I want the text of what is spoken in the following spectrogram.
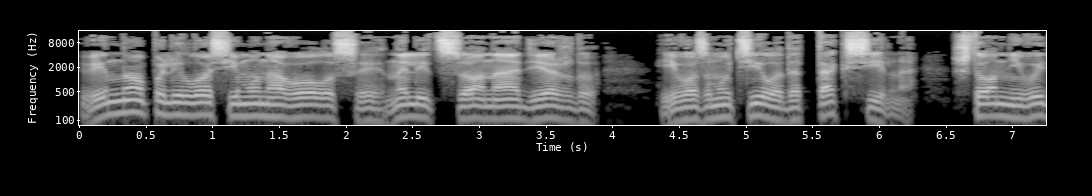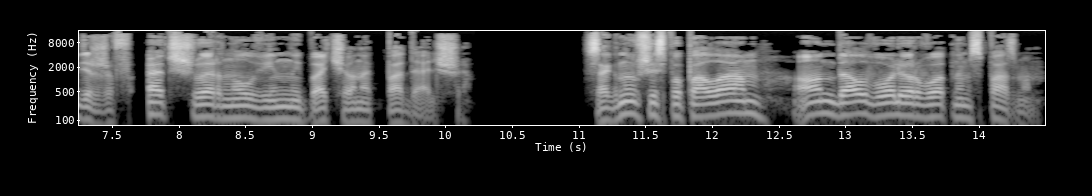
Вино полилось ему на волосы, на лицо, на одежду. Его замутило да так сильно, что он, не выдержав, отшвырнул винный бочонок подальше. Согнувшись пополам, он дал волю рвотным спазмам.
